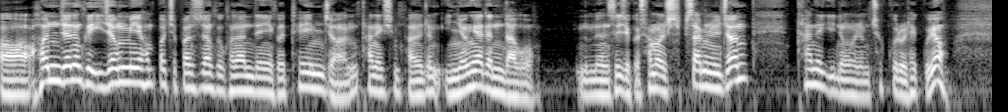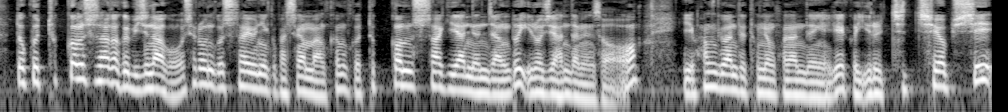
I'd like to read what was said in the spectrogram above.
어, 현재는 그 이정미 헌법재판소장 그 권한대행이 그 퇴임 전 탄핵 심판을 좀 인용해야 된다고 면서 이제 그 3월 13일 전 탄핵 인용을 좀 촉구를 했고요. 또 그 특검 수사가 그 미진하고 새로운 그 수사위원이 그 발생한 만큼 그 특검 수사 기한 연장도 이루어져야 한다면서 이 황교안 대통령 권한 대행에게 그 일을 지체 없이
